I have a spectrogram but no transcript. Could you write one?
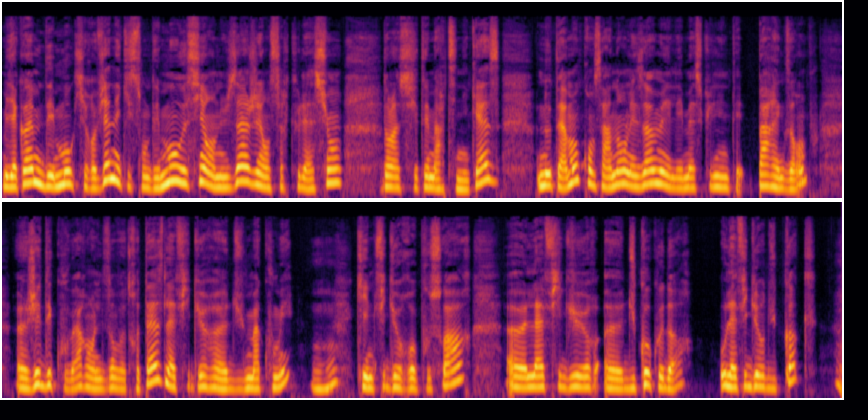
mais il y a quand même des mots qui reviennent et qui sont des mots aussi en usage et en circulation dans la société martiniquaise, notamment concernant les hommes et les masculinités. Par exemple, euh, j'ai découvert en lisant votre thèse la figure euh, du makoumé, mhm. qui est une figure repoussoir, euh, la figure du cocodor ou la figure du coq, Mm.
